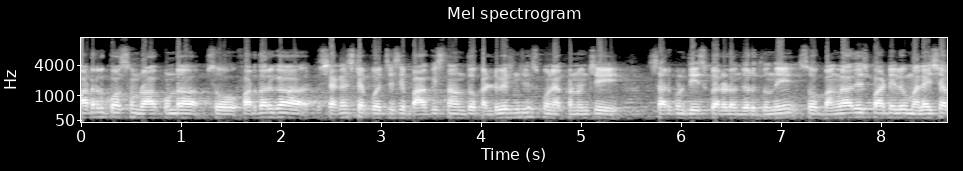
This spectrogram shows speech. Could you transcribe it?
ఆర్డర్ కోసం రాకుండా సో ఫర్దర్గా సెకండ్ స్టెప్ వచ్చేసి పాకిస్తాన్తో కల్టివేషన్ చేసుకొని అక్కడ నుంచి సరుకును తీసుకువెళ్ళడం జరుగుతుంది. సో బంగ్లాదేశ్ పార్టీలు మలేషియా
